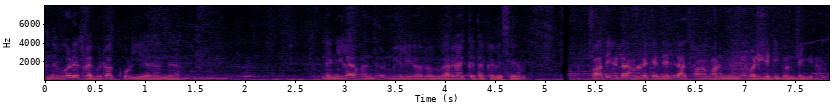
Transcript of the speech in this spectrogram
அந்த வீடுகளை விடக்கூடிய அந்த இந்த நிலை வந்து உண்மையிலேயே ஒரு வரவேற்கத்தக்க விஷயம். பார்த்தீங்கன்னா உள்ளுக்கு இந்த எல்லா சாமானுமே வந்து வெளியேற்றி கொண்டிருக்கிறோம்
